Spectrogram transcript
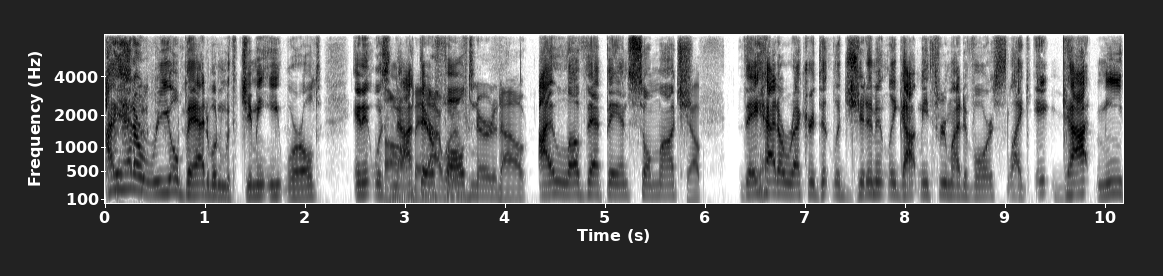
I had a real bad one with Jimmy Eat World, and it was Oh, not man, their I fault. Nerded out. I love that band so much. Yep. They had a record that legitimately got me through my divorce. Like it got me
